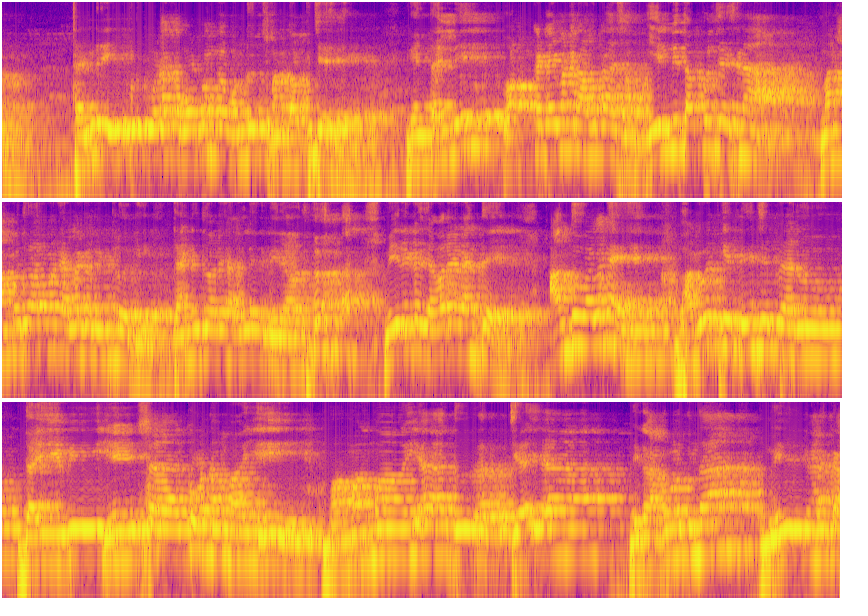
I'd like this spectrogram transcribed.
తండ్రి ఎప్పుడు కూడా కోపంగా ఉండొచ్చు మనం తప్పు చేస్తే. నేను తల్లి ఒక్కటే మనకు అవకాశం. ఎన్ని తప్పులు చేసినా మన అమ్మ ద్వారా మనం వెళ్ళగలం ఇంట్లోకి. తండ్రి ద్వారా వెళ్ళలేరు మీరెవరు? ఎవరు మీరే కదా ఎవరైనా అంతే. అందువలనే భగవద్గీత ఏం చెప్పారు? దైవీ ఏష మమ మాయ దురత్యయ మీకు అర్థమవుతుందా? మీరు గనక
